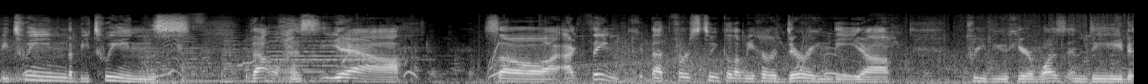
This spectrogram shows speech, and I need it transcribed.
between the betweens that was, yeah. So, I, think that first twinkle that we heard during the, uh, preview here was indeed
